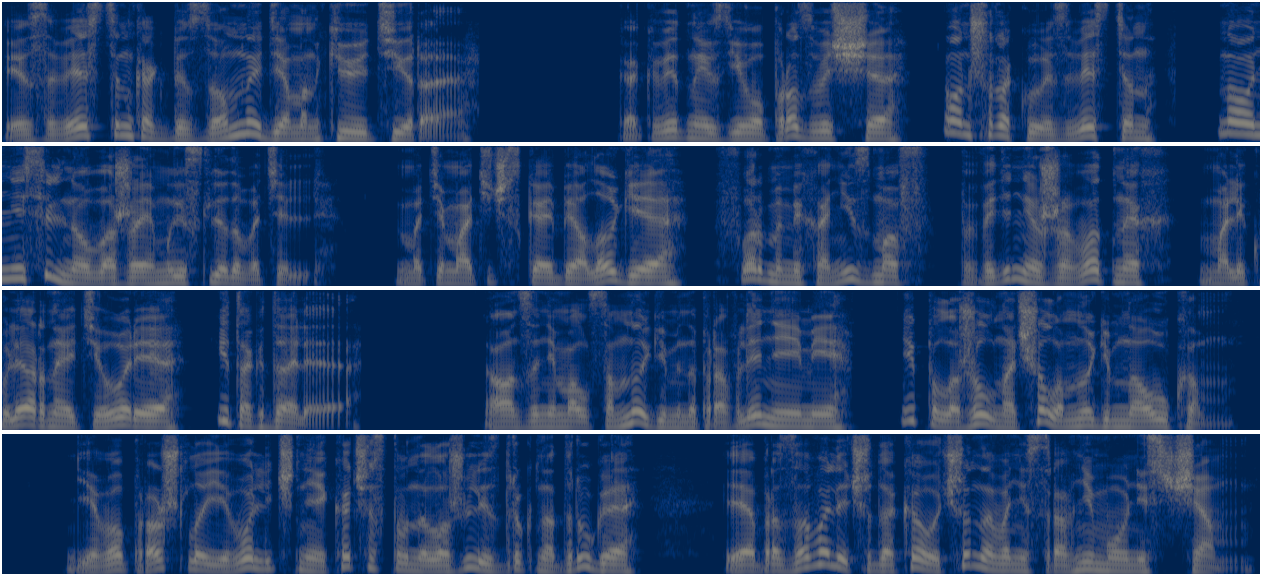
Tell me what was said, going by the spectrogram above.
Известен как безумный демон Кьюитира. Как видно из его прозвища, он широко известен, но он не сильно уважаемый исследователь. Математическая биология, формы механизмов, поведение животных, молекулярная теория и так далее. Он занимался многими направлениями и положил начало многим наукам. Его прошлое и его личные качества наложились друг на друга и образовали чудака ученого несравнимого ни с чем.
